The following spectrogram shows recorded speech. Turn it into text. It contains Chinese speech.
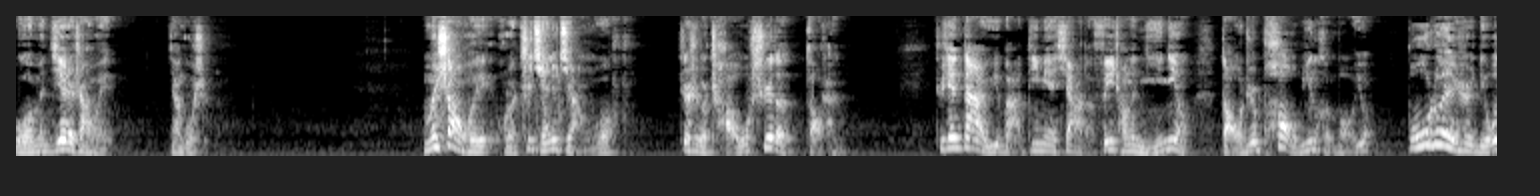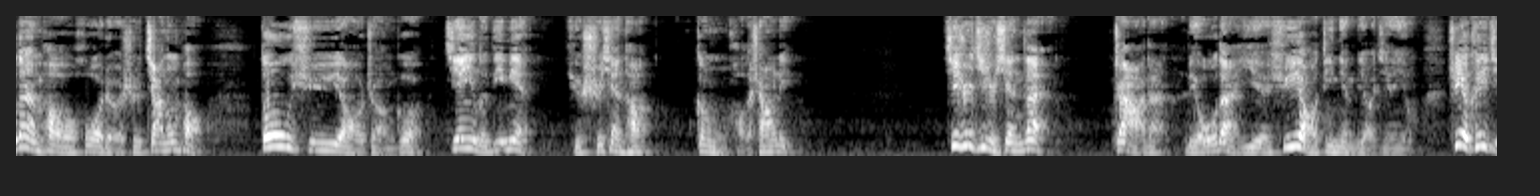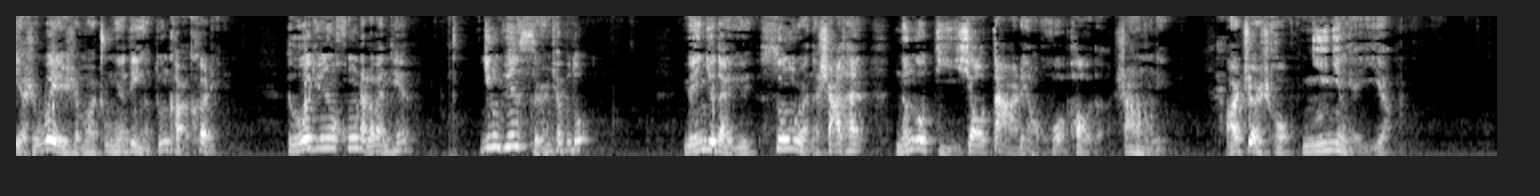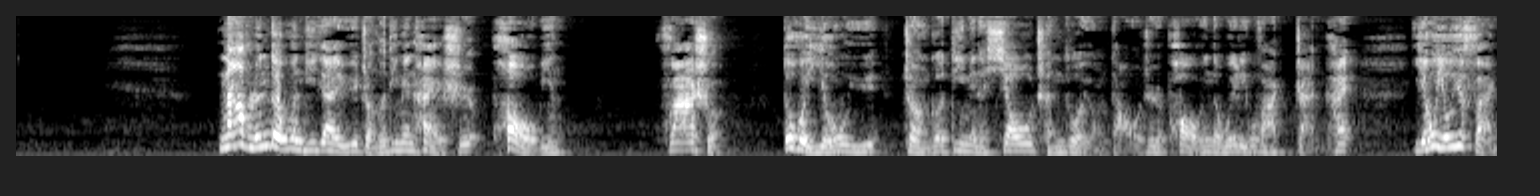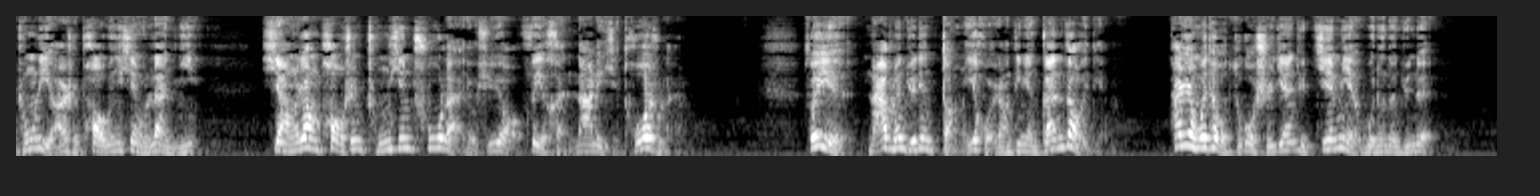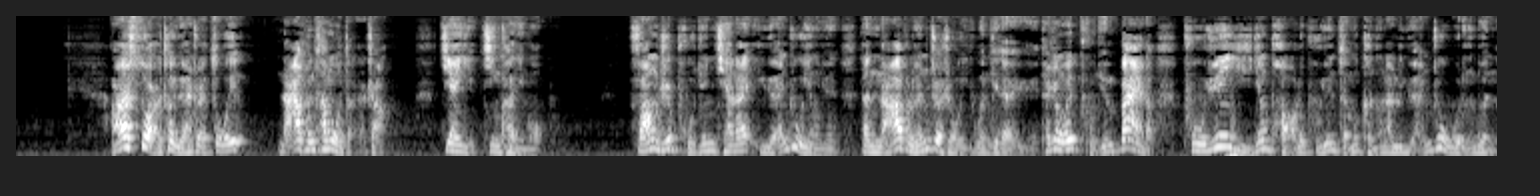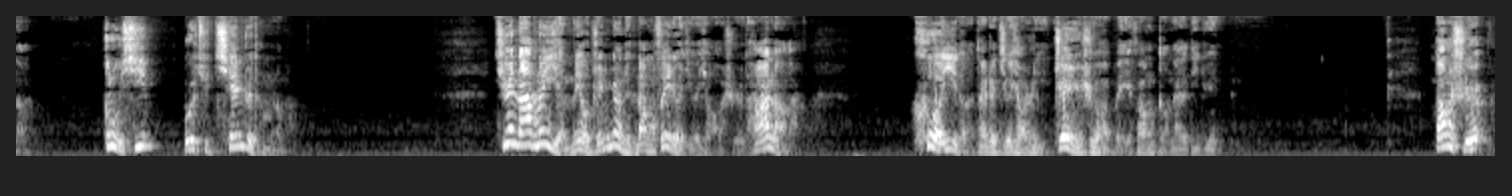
我们接着上回讲故事。我们上回或者之前就讲过，这是个潮湿的早晨。之前大雨把地面下的非常的泥泞，导致炮兵很不好用。不论是榴弹炮或者是加农炮，都需要整个坚硬的地面去实现它更好的杀伤力。其实即使现在，炸弹、榴弹也需要地面比较坚硬。这也可以解释为什么著名的电影《敦刻尔克》里，德军轰炸了半天，英军死人却不多。原因就在于松软的沙滩能够抵消大量火炮的杀伤能力，而这时候泥泞也一样。拿破仑的问题在于整个地面太湿，炮兵发射都会由于整个地面的消沉作用，导致炮兵的威力无法展开。也会由于反冲力而使炮兵陷入烂泥，想让炮身重新出来，就需要费很大力气拖出来。所以拿破仑决定等一会儿，让地面干燥一点。他认为他有足够时间去歼灭威灵顿军队。而苏尔特元帅作为拿破仑参谋长的仗，建议尽快进攻。防止普军前来援助英军，但拿破仑这时候一个问题在于，他认为普军败了，普军已经跑了，普军怎么可能来援助乌灵顿呢？格鲁希不是去牵制他们了吗？其实拿破仑也没有真正的浪费这几个小时，他呢刻意的在这几个小时里震慑北方等待的敌军。当时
